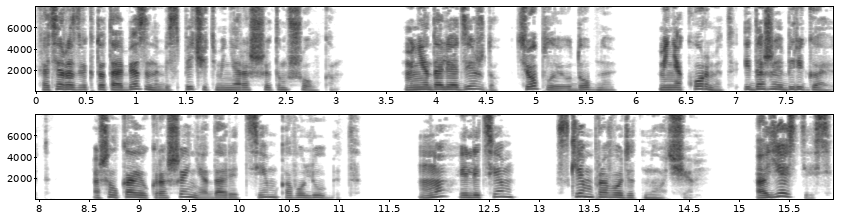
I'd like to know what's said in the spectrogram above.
Хотя разве кто-то обязан обеспечить меня расшитым шелком? Мне дали одежду, теплую и удобную. Меня кормят и даже оберегают. А шелка и украшения дарят тем, кого любят. Ну, или тем, с кем проводят ночи. А я здесь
